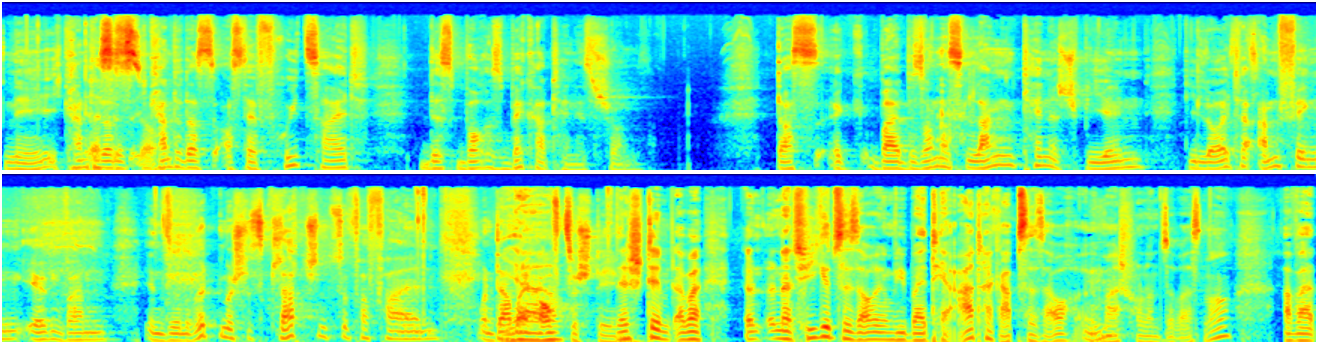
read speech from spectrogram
Nee, ich kannte Das das, so. ich kannte das aus der Frühzeit des Boris Becker Tennis schon. Dass äh, bei besonders langen Tennisspielen die Leute anfingen, irgendwann in so ein rhythmisches Klatschen zu verfallen und dabei Ja, aufzustehen. Das stimmt, aber und, und natürlich gibt es das auch irgendwie bei Theater gab es das auch Mhm. immer schon und sowas, ne? Aber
